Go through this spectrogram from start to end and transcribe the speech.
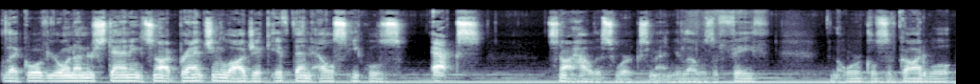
Let go of your own understanding. It's not branching logic. If then else equals X it's not how this works, man. Your levels of faith and the oracles of God will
